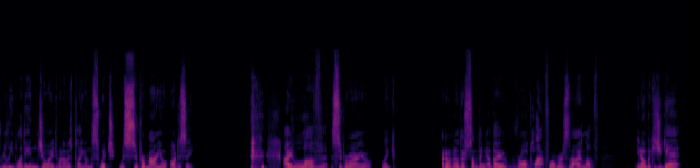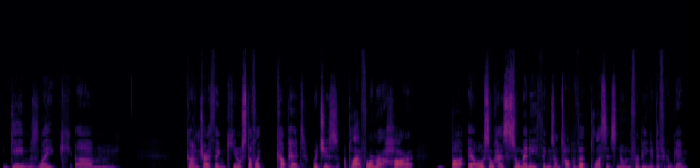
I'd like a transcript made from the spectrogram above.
really bloody enjoyed when I was playing on the Switch was Super Mario Odyssey. I love Super Mario. Like, I don't know, there's something about raw platformers that I love. You know, because you get games like, um, God, I'm trying to think, you know, stuff like Cuphead, which is a platformer at heart, but it also has so many things on top of it, plus it's known for being a difficult game.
